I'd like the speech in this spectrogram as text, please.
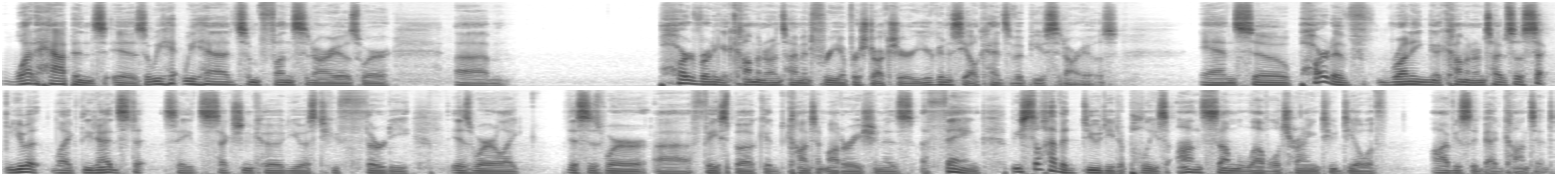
what happens is we ha- we had some fun scenarios where um, part of running a common runtime and free infrastructure, you're going to see all kinds of abuse scenarios. And so part of running a common runtime, so sec, you, like the United Sta- States section code US 230 is where like this is where uh, Facebook and content moderation is a thing, but you still have a duty to police on some level trying to deal with obviously bad content.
